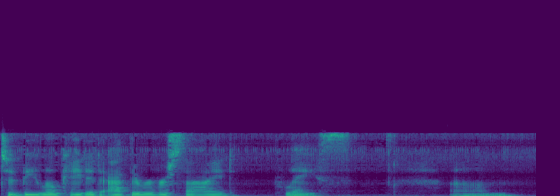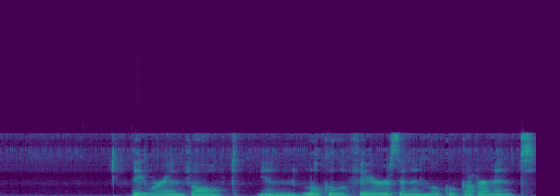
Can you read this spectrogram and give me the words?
to be located at the Riverside place. Um, they were involved in local affairs and in local government,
